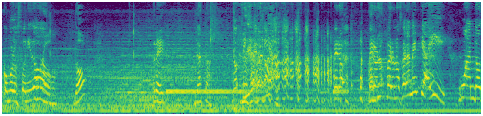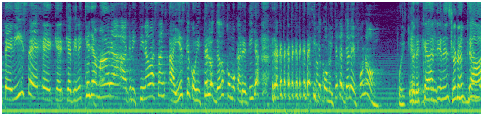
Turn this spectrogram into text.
como los sonidos. Uno, dos, tres. Ya está. No, sí, pero, pero, no, pero no solamente ahí. Cuando te dice eh, que, que tienes que llamar a, a Cristina Bazán, ahí es que cogiste los dedos como carretilla y te comiste el teléfono. Pues Pero es que la tienen Yo no entiendo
